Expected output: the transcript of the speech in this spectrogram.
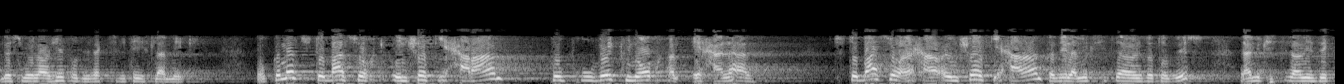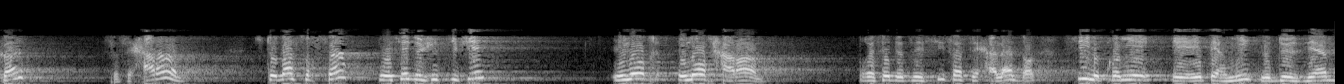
de se mélanger pour des activités islamiques. Donc comment tu te bases sur une chose qui est haram pour prouver qu'une autre est halal? Tu te bases sur une chose qui est haram, c'est-à-dire la mixité dans les autobus, la mixité dans les écoles, ça c'est haram. Tu te bases sur ça pour essayer de justifier une autre, une autre haram, pour essayer de dire si ça c'est halal, donc si le premier est, permis, le deuxième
